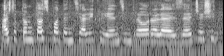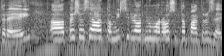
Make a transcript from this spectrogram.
Așteptăm toți potențialii clienți între orele 10 și 3 uh, pe șoseaua Atomiștilor numărul 140.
